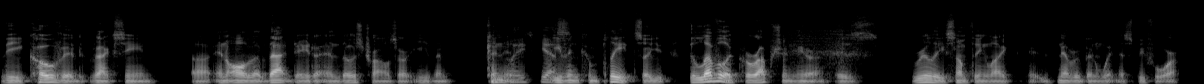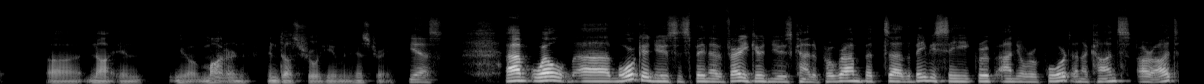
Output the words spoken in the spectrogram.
the COVID vaccine uh, and all of that data and those trials are even Complete, yes. even complete. So you, the level of corruption here is really something like it's never been witnessed before, uh, not in you know modern industrial human history. Yes. Um, well, uh, more good news. It's been a very good news kind of program, but uh, the BBC Group annual report and accounts are out,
